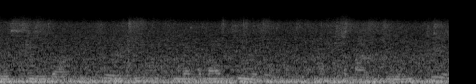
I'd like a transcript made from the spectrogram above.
posisi dan mau kemajuan, mau.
